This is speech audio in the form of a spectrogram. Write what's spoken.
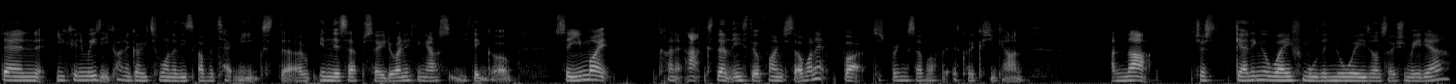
then you can immediately kind of go to one of these other techniques that are in this episode or anything else that you think of. So you might kind of accidentally still find yourself on it, but just bring yourself off it as quick as you can. And that just getting away from all the noise on social media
